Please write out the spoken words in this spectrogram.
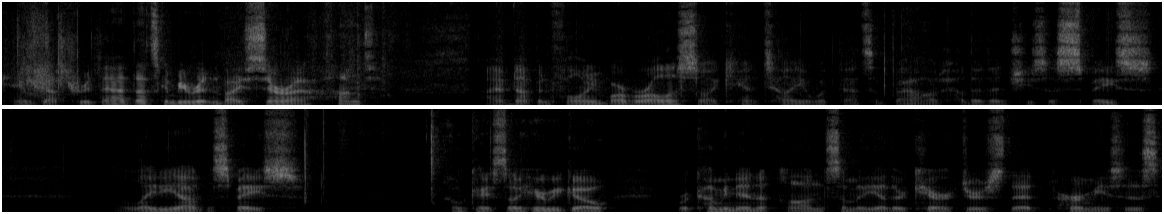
Okay, we got through that. That's going to be written by Sarah Hunt. I have not been following Barbarella, so I can't tell you what that's about, other than she's a space, a lady out in space. Okay, so here we go. We're coming in on some of the other characters that Hermes is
